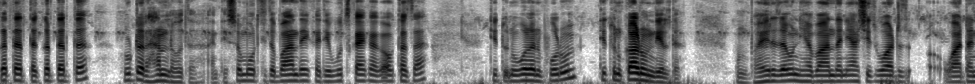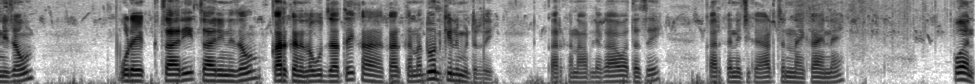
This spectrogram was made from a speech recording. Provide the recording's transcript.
कतरतं कतरतं रुटर हाणलं होतं. आणि ते समोर तिथं बांध आहे का? ते उच काय का गवताचा? तिथून वळण फोडून तिथून काढून दिलं तर मग बाहेर जाऊन ह्या बांधाने अशीच वाट वाटाने जाऊन पुढे एक चारी चारीने जाऊन कारखान्याला उज जात आहे का कारखाना दोन किलोमीटर आहे. कारखाना आपल्या गावातच आहे. कारखान्याची काय अडचण नाही काय नाही. पण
